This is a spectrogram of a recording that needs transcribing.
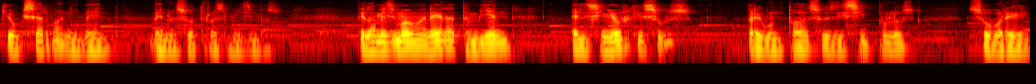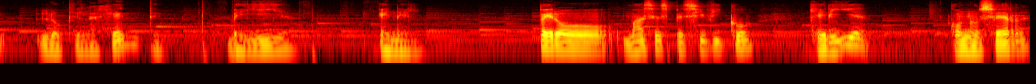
que observan y ven de nosotros mismos. De la misma manera también el Señor Jesús preguntó a sus discípulos sobre lo que la gente veía en Él pero más específico quería conocer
